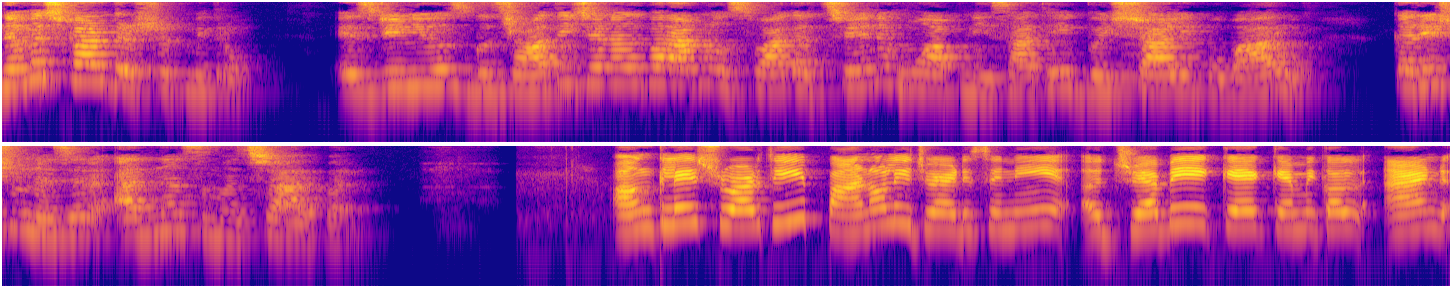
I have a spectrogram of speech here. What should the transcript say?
નમસ્કાર દર્શક મિત્રો. એસડી ન્યૂઝ ગુજરાતી ચેનલ પર આપનું સ્વાગત છે અને હું આપની સાથે વૈશાલી પોબારુ કરીશું નજર આજના સમાચાર પર. અંકલેશ્વરથી પાનોલી જેડીસીની JB K chemical and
